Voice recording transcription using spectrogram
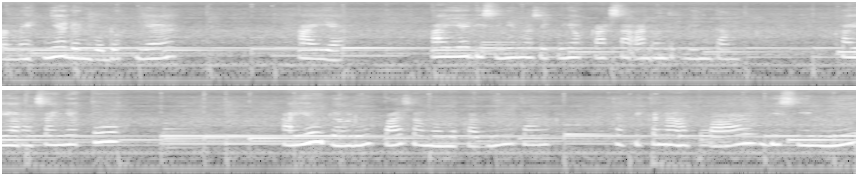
Anehnya dan bodohnya ayah. Ayah di sini masih punya perasaan untuk bintang kayak rasanya tuh ayah udah lupa sama muka bintang tapi kenapa di sini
